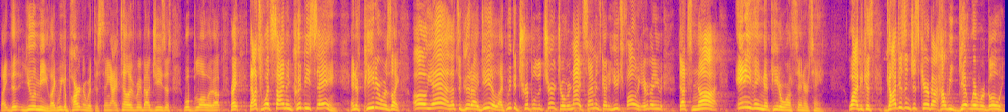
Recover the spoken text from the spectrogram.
Like the, you and me, like we could partner with this thing. I could tell everybody about Jesus. We'll blow it up, right? That's what Simon could be saying. And if Peter was like, oh, yeah, that's a good idea, like we could triple the church overnight. Simon's got a huge following. Everybody, that's not anything that Peter wants to entertain. Why? Because God doesn't just care about how we get where we're going.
